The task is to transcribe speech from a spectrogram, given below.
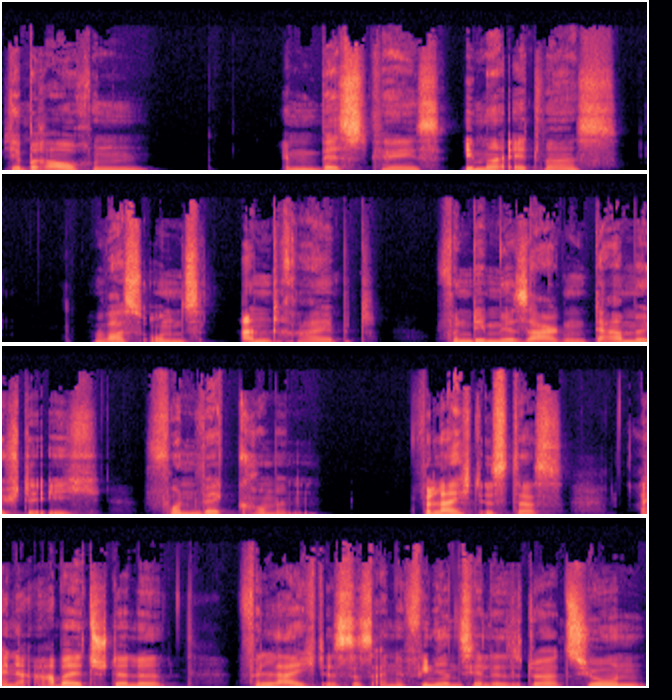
Wir brauchen im Best Case immer etwas, was uns antreibt, von dem wir sagen, da möchte ich von wegkommen. Vielleicht ist das eine Arbeitsstelle, vielleicht ist das eine finanzielle Situation,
